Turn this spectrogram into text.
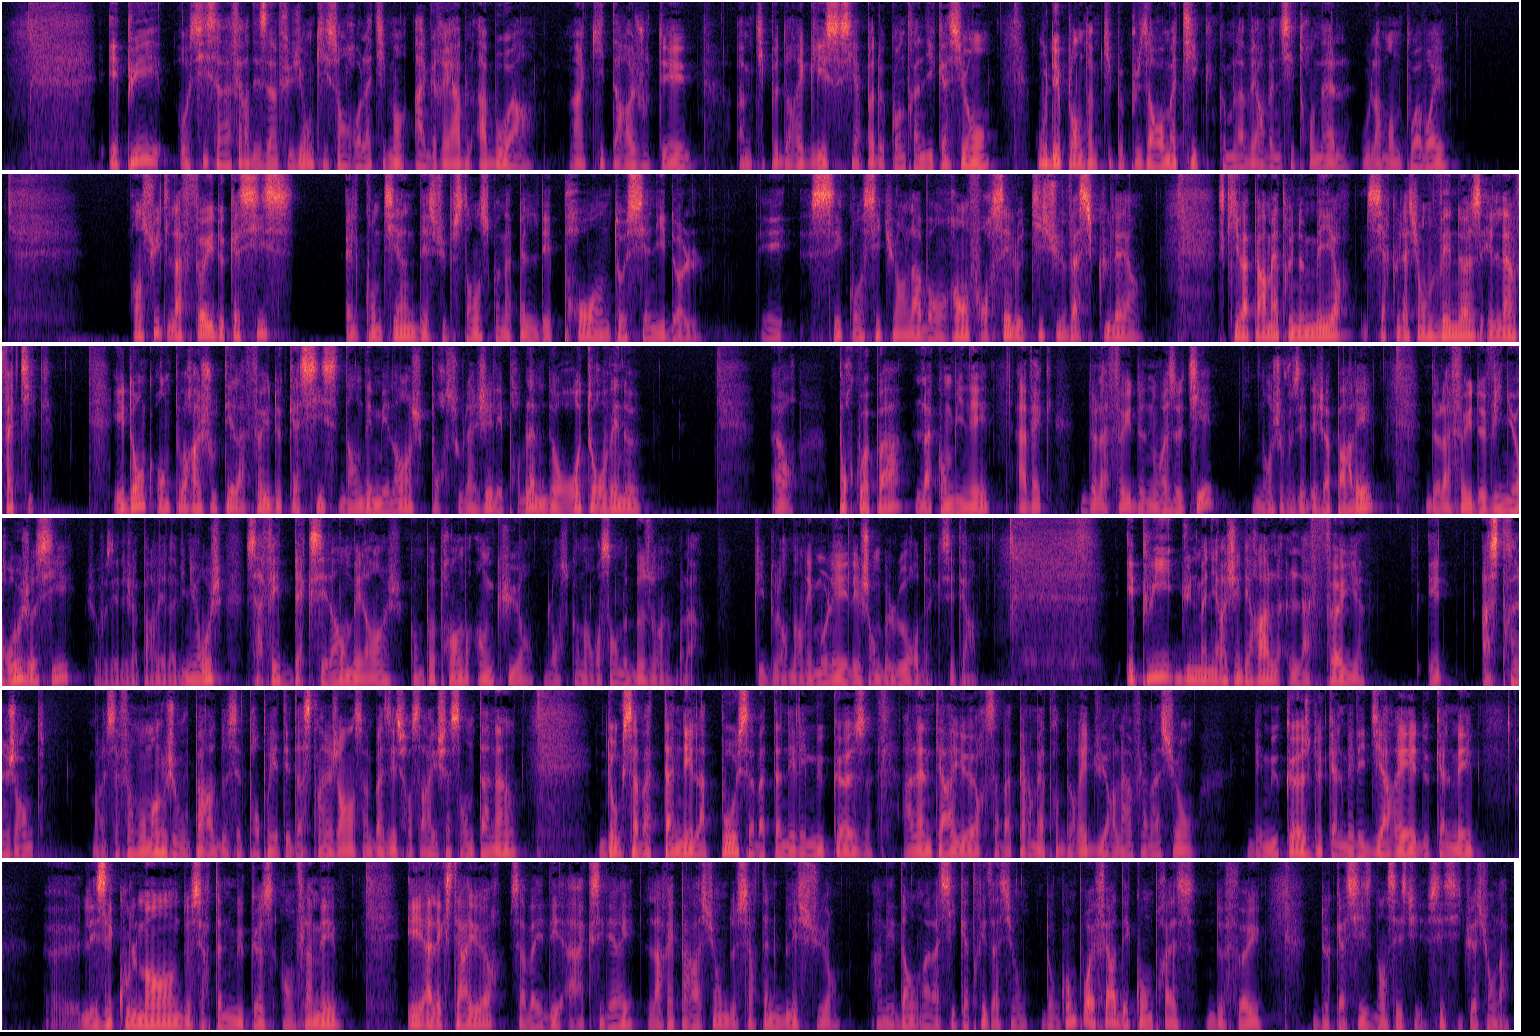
Et puis aussi, ça va faire des infusions qui sont relativement agréables à boire, hein, quitte à rajouter un petit peu de réglisse s'il n'y a pas de contre-indication, ou des plantes un petit peu plus aromatiques comme la verveine citronnelle ou l'amande poivrée. Ensuite, la feuille de cassis, elle contient des substances qu'on appelle des proanthocyanidol. Et ces constituants-là vont renforcer le tissu vasculaire, ce qui va permettre une meilleure circulation veineuse et lymphatique. Et donc, on peut rajouter la feuille de cassis dans des mélanges pour soulager les problèmes de retour veineux. Alors, pourquoi pas la combiner avec de la feuille de noisetier dont je vous ai déjà parlé, de la feuille de vigne rouge aussi, je vous ai déjà parlé de la vigne rouge, ça fait d'excellents mélanges qu'on peut prendre en cure lorsqu'on en ressent le besoin. Voilà, petite douleur dans les mollets, les jambes lourdes, etc. Et puis, d'une manière générale, la feuille est astringente. Voilà, ça fait un moment que je vous parle de cette propriété d'astringence hein, basée sur sa richesse en tanins. Donc ça va tanner la peau, ça va tanner les muqueuses à l'intérieur, ça va permettre de réduire l'inflammation des muqueuses, de calmer les diarrhées, de calmer euh, les écoulements de certaines muqueuses enflammées. Et à l'extérieur, ça va aider à accélérer la réparation de certaines blessures en aidant à la cicatrisation. Donc on pourrait faire des compresses de feuilles de cassis dans ces, ces situations-là.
